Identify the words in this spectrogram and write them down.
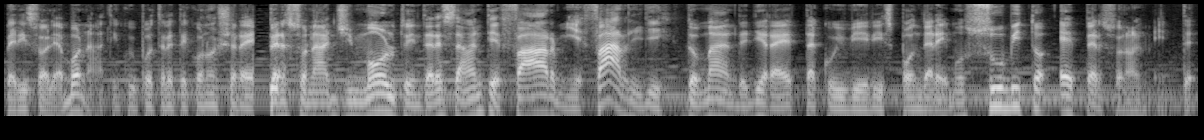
per i soli abbonati in cui potrete conoscere personaggi molto interessanti e farmi e fargli domande dirette a cui vi risponderemo subito e personalmente.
